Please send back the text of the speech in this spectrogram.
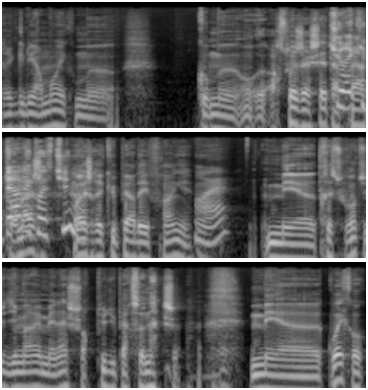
régulièrement et qu'on me, on- Alors soit j'achète Tu après un récupères tournage. costumes Ouais, je récupère des fringues. Ouais. Mais euh, très souvent, tu dis, Marie, mais là, je sors plus du personnage. mais euh, ouais, quand,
